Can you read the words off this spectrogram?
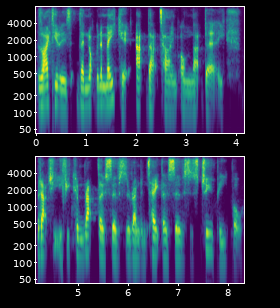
the likelihood is they're not going to make it at that time on that day. But actually, if you can wrap those services around and take those services to people,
